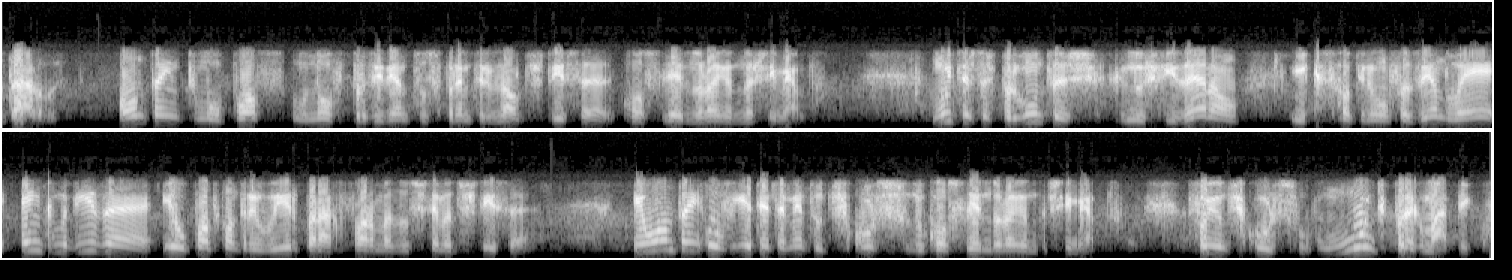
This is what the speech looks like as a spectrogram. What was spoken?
boa tarde. Ontem tomou posse o novo Presidente do Supremo Tribunal de Justiça, Conselheiro Noronha de Nascimento. Muitas das perguntas que nos fizeram e que se continuam fazendo é em que medida ele pode contribuir para a reforma do sistema de justiça. Eu ontem ouvi atentamente o discurso do Conselheiro Noronha de Nascimento. Foi um discurso muito pragmático,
